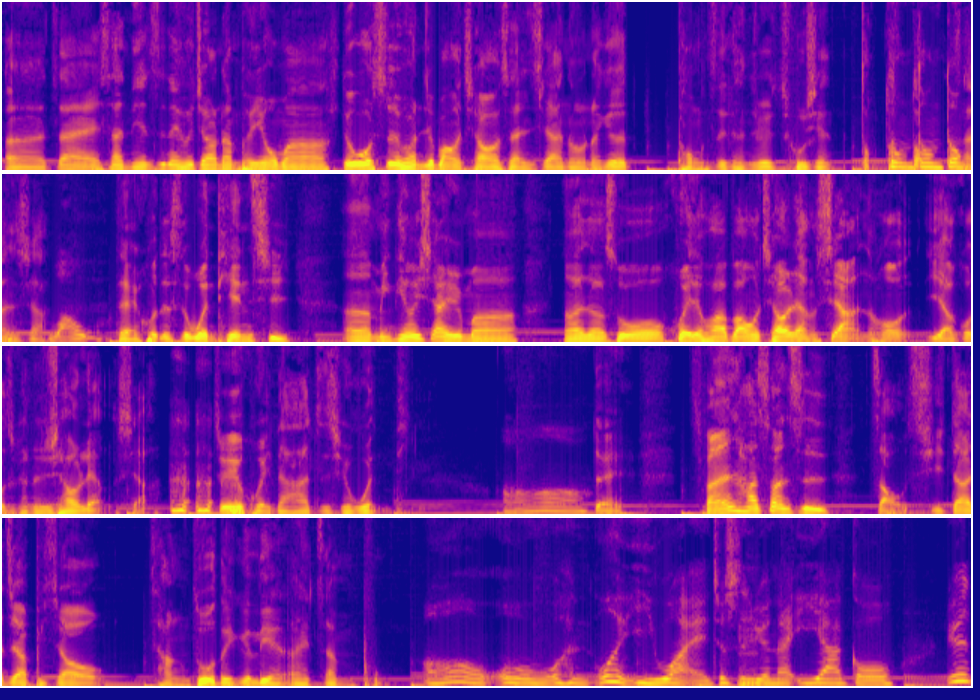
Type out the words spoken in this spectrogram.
呃在三天之内会交男朋友吗？如果是的话，你就帮我敲三下，然后那个。”筒子可能就会出现咚咚咚咚三下，哇哦！对，或者是问天气，嗯、呃，明天会下雨吗？然后他说会的话，帮我敲两下，然后一压沟子可能就敲两下，就会回答他这些问题。哦，对，反正他算是早期大家比较常做的一个恋爱占卜。哦，哦，我很我很意外，就是原来一压沟，嗯、因为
